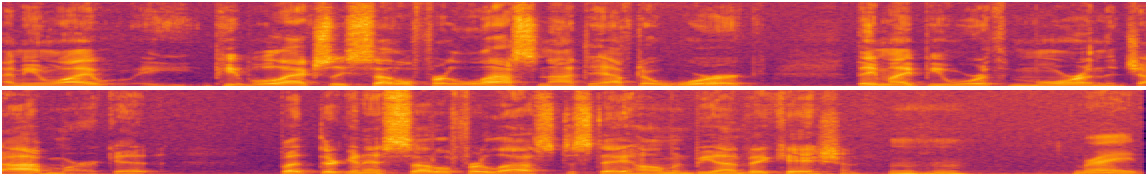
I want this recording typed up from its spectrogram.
I mean, why people will actually settle for less not to have to work. They might be worth more in the job market, but they're going to settle for less to stay home and be on vacation. Mm-hmm. Right,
